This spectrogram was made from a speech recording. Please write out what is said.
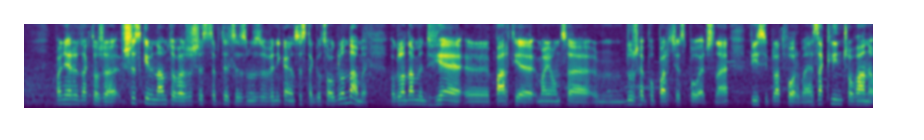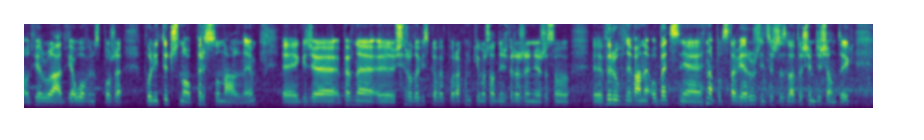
Panie redaktorze, wszystkim nam towarzyszy sceptycyzm wynikający z tego, co oglądamy. Oglądamy dwie e, partie mające mm, duże poparcie społeczne, PiS i Platformę, zaklinczowane od wielu lat w jałowym sporze polityczno-personalnym, e, gdzie pewne e, środowiskowe porachunki można odnieść wrażenie, że są wyrównywane obecnie na podstawie różnic jeszcze z lat 80.,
